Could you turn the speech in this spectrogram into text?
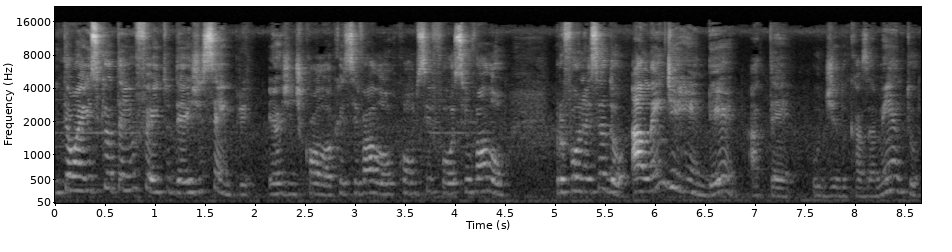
Então é isso que eu tenho feito desde sempre. A gente coloca esse valor como se fosse o valor para o fornecedor. Além de render até o dia do casamento,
